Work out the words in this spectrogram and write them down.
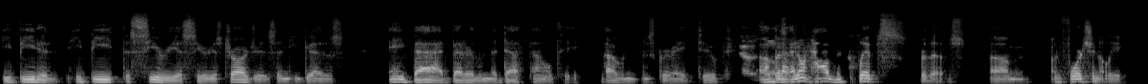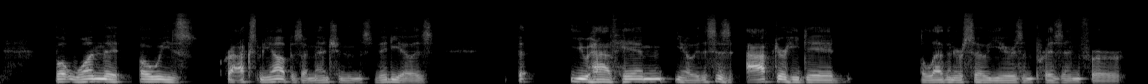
he beat it he beat the serious, serious charges, and he goes, "Ain't bad, better than the death penalty." That one was great too. Was Uh, but I don't have the clips for those, um, unfortunately. But one that always cracks me up, as I mentioned in this video, is that you have him, you know, this is after he did 11 or so years in prison for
